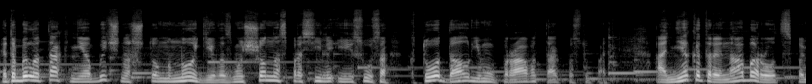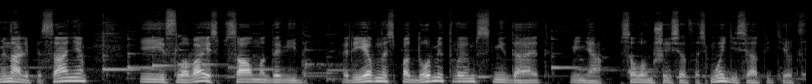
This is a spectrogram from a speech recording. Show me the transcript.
Это было так необычно, что многие возмущенно спросили Иисуса, кто дал ему право так поступать. А некоторые, наоборот, вспоминали Писание и слова из Псалма Давида. «Ревность по доме твоем снедает меня». Псалом 68, 10 текст.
